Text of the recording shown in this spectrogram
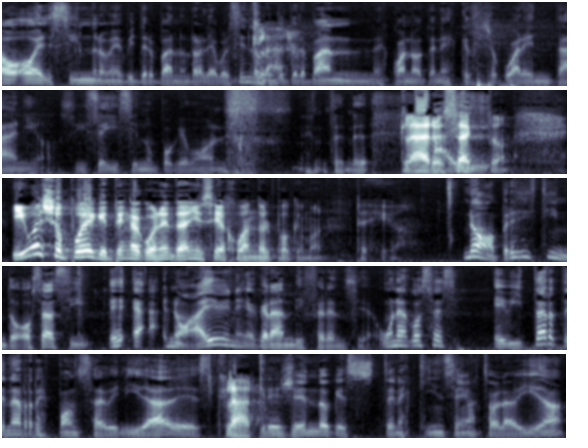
O, o el síndrome de Peter Pan en realidad. Porque el síndrome Claro. de Peter Pan es cuando tenés, qué sé yo, 40 años y seguís siendo un Pokémon. ¿Entendés? Claro, Ahí- exacto. Igual yo puede que tenga 40 años y siga jugando al Pokémon, te digo. No, pero es distinto. O sea, sí. eh, ah, no, ahí viene una gran diferencia. Una cosa es evitar tener responsabilidades Claro. creyendo que tenés 15 años toda la vida.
